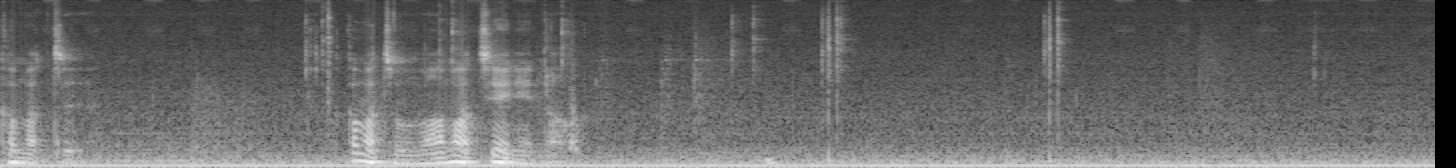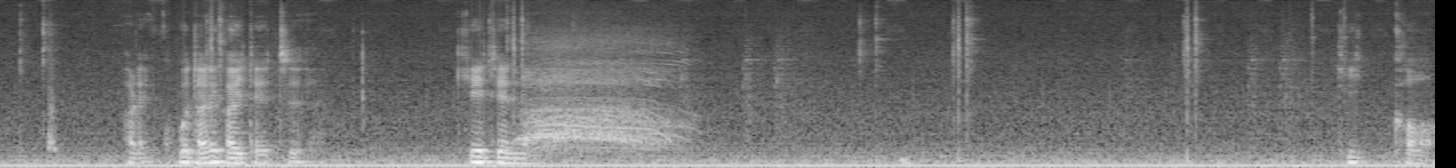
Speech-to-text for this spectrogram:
赤松。赤松もまあまあ強いねんな。あれここ誰かいたやつ。消えてんな吉川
